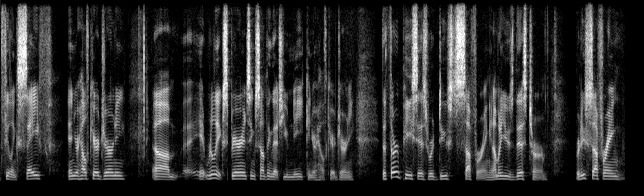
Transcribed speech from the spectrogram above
feeling safe in your healthcare journey, um, it really experiencing something that's unique in your healthcare journey. The third piece is reduced suffering, and I'm going to use this term reduced suffering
